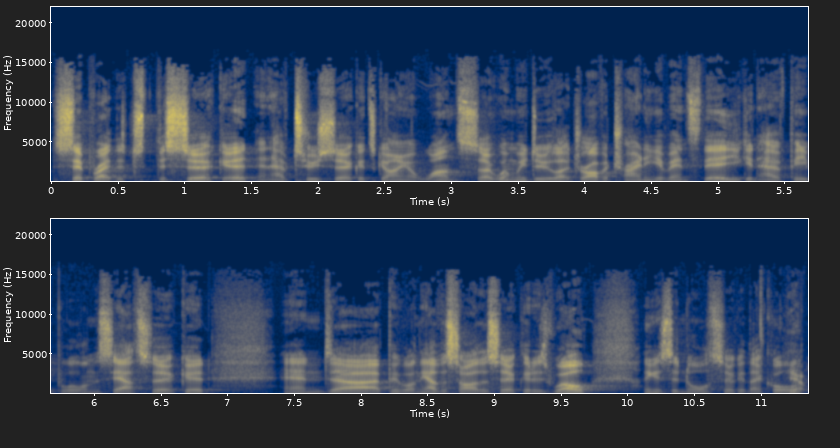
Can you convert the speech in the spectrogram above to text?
separate the, the circuit and have two circuits going at once. So when we do like driver training events there, you can have people on the south circuit and uh, people on the other side of the circuit as well. I think it's the north circuit they call Yep.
